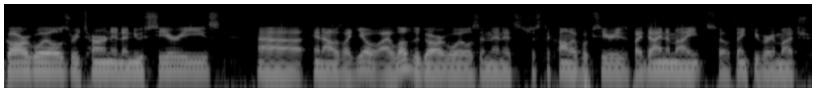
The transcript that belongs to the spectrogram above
"Gargoyles Return in a New Series," uh, and I was like, "Yo, I love the Gargoyles!" And then it's just a comic book series by Dynamite. So thank you very much.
